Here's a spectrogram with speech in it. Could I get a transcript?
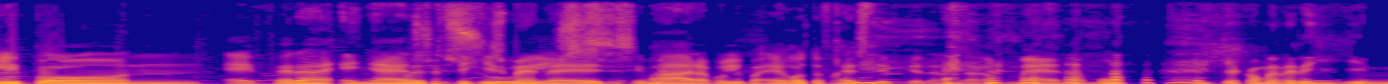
Λοιπόν, έφερα 9 Πόσο ευτυχισμένος ερωτησούλε. είσαι σήμερα. Πάρα πολύ. Εγώ το ευχαριστήθηκα, ήταν από τα αγαπημένα μου. και ακόμα δεν έχει γίνει.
